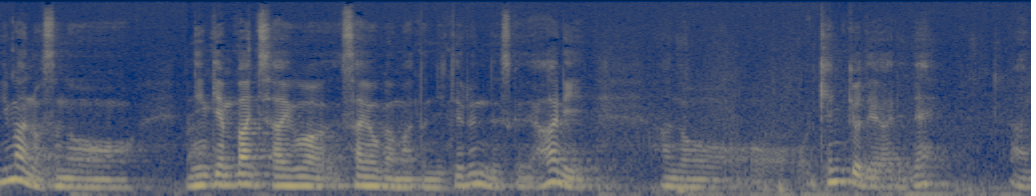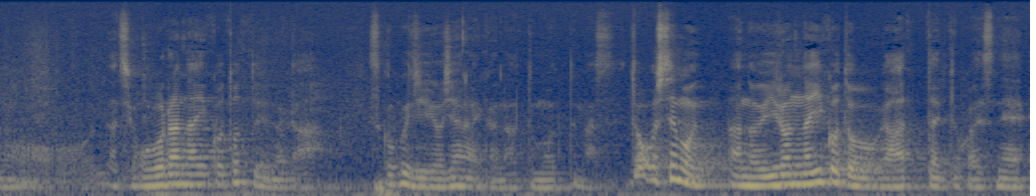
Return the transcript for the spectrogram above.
今のその人間番地作用作用釜と似てるんですけどやはりあの謙虚でありねあのおごらないことというのがすごく重要じゃないかなと思ってます。どうしてもあのいろんないいことがあったりとかですね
